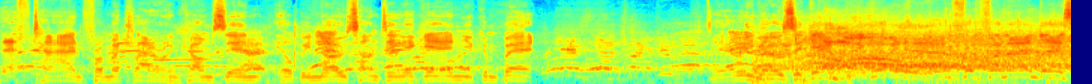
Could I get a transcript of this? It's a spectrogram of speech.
Left hand from McLaren comes in. He'll be nose hunting again, you can bet. There he goes again. Big right hand from Fernandes.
